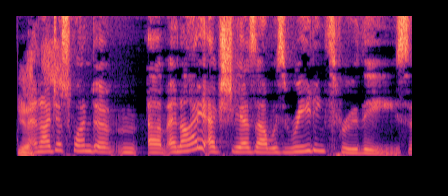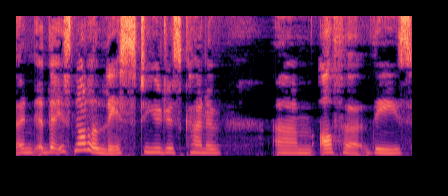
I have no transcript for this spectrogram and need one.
Yes. And I just wonder, mm, um, and I actually, as I was reading through these, and it's not a list, you just kind of um, offer these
